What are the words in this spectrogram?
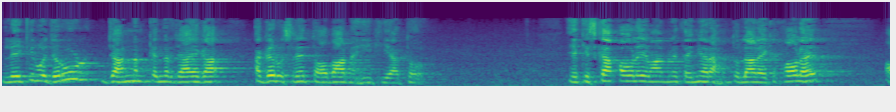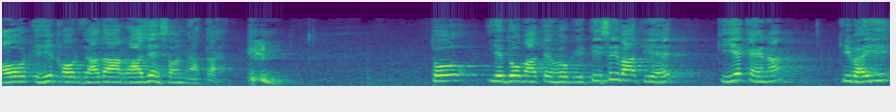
لیکن وہ ضرور جہنم کے اندر جائے گا اگر اس نے توبہ نہیں کیا تو۔ یہ کس کا قول ہے؟ امام تیمیہ رحمۃ اللہ علیہ کا قول ہے۔ اور یہی قول زیادہ راجہ سمجھ میں آتا ہے۔ تو یہ دو باتیں ہوگی۔ تیسری بات یہ ہے کہ یہ کہنا کہ بھائی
